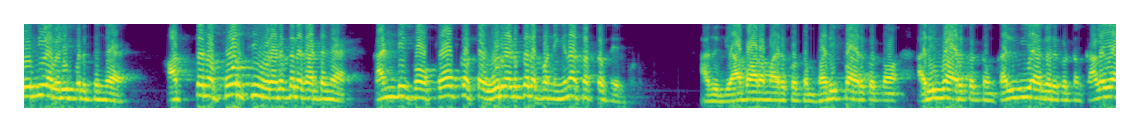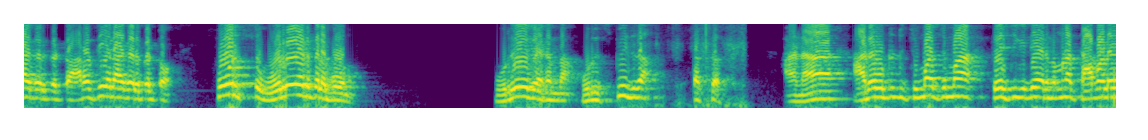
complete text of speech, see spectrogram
சரியா வெளிப்படுத்துங்க. அத்தனை போர்ஸையும் ஒரு இடத்துல காட்டுங்க. கண்டிப்பா போக்கஸ ஒரு இடத்துல பண்ணீங்கன்னா சக்சஸ் ஏற்படும். அது வியாபாரமா இருக்கட்டும் படிப்பா இருக்கட்டும் அறிவா இருக்கட்டும் கல்வியாக இருக்கட்டும் கலையாக இருக்கட்டும் அரசியலாக இருக்கட்டும் ஃபோர்ஸ் ஒரே இடத்துல போகணும். ஒரே வேகம் தான் ஒரு ஸ்பீடு தான் சக்சஸ் ஆனா அதை விட்டுட்டு சும்மா சும்மா பேசிக்கிட்டே இருந்தோம்னா தவளை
